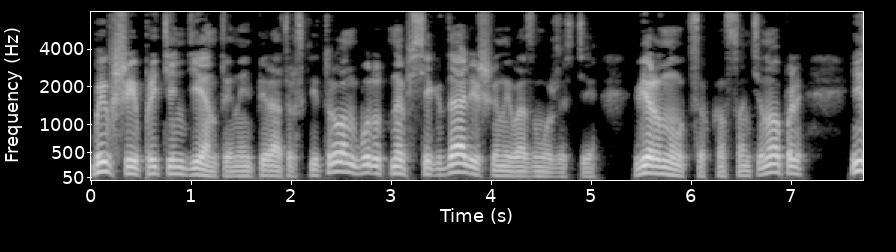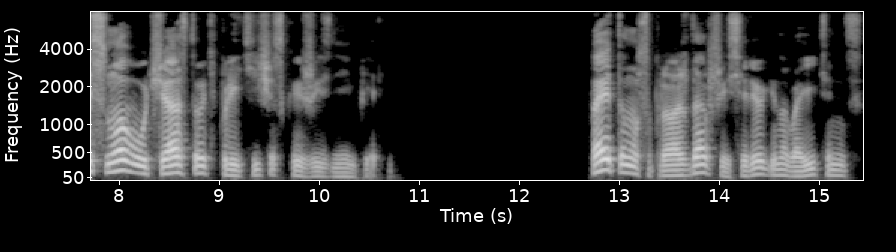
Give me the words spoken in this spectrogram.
бывшие претенденты на императорский трон будут навсегда лишены возможности вернуться в Константинополь и снова участвовать в политической жизни империи. Поэтому сопровождавшие Серегина воительницы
